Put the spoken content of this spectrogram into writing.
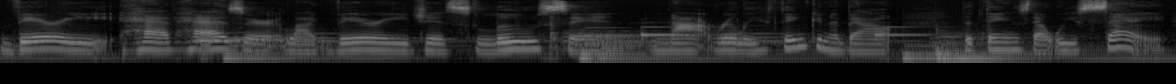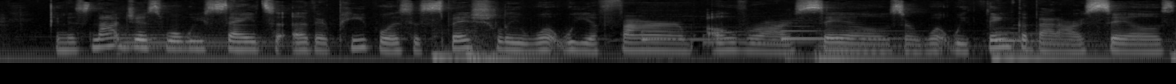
very haphazard, like very just loose and not really thinking about the things that we say. And it's not just what we say to other people, it's especially what we affirm over ourselves or what we think about ourselves,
